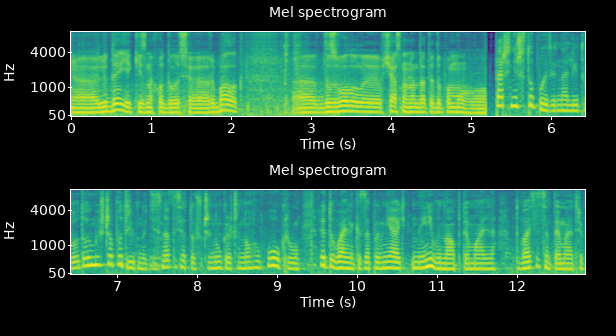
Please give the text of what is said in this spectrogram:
е, людей, які знаходилися рибалок, дозволили вчасно надати допомогу. Перш ніж ступити на лід водоймища, потрібно дізнатися товщину крачаного покриву. Рятувальники запевняють, нині вона оптимальна 20 сантиметрів.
